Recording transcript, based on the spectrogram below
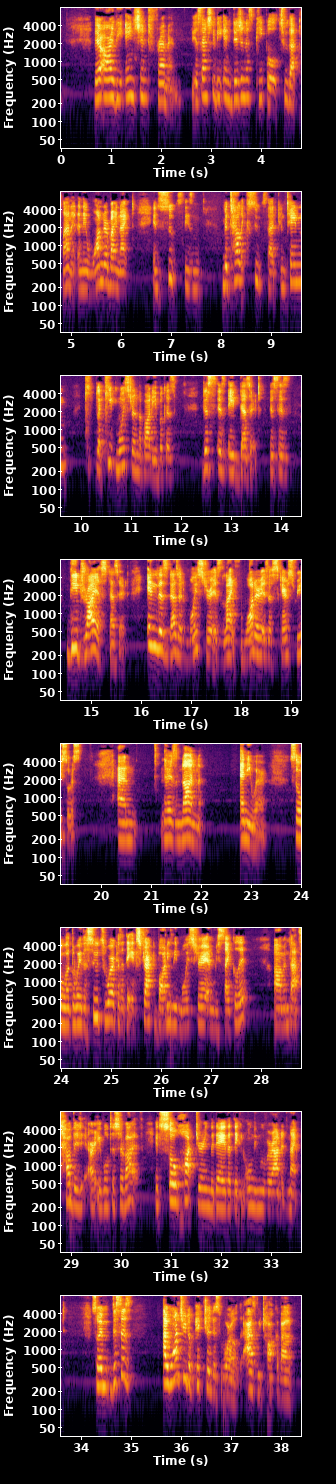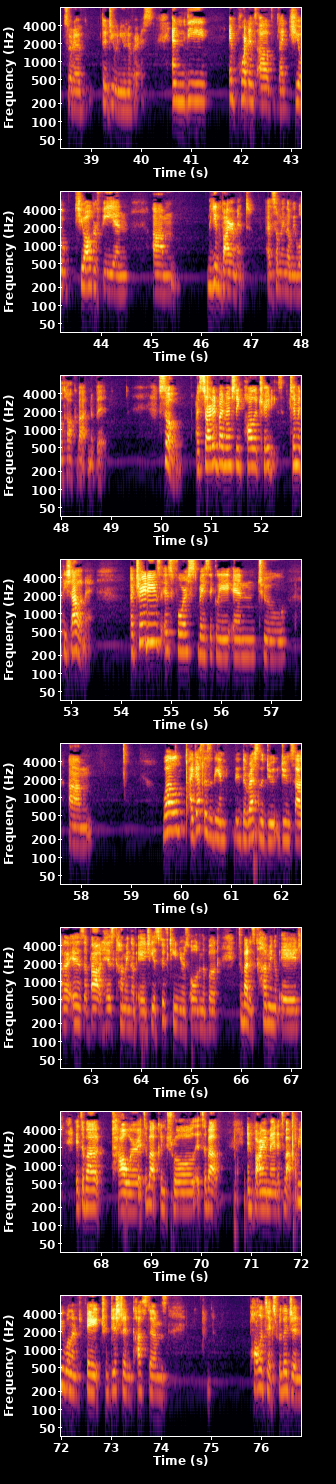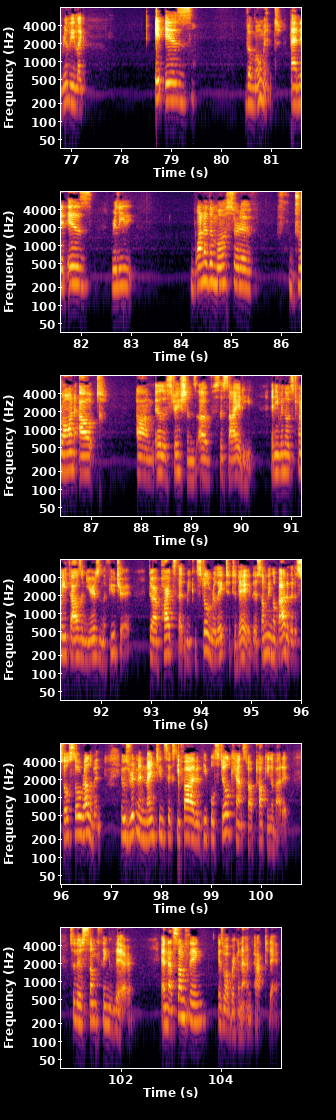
there are the ancient Fremen, essentially the indigenous people to that planet, and they wander by night in suits, these metallic suits that contain, like, keep moisture in the body because this is a desert. This is the driest desert. In this desert, moisture is life. Water is a scarce resource. And there is none anywhere. So the way the suits work is that they extract bodily moisture and recycle it. Um, and that's how they are able to survive. It's so hot during the day that they can only move around at night. So this is, I want you to picture this world as we talk about sort of the Dune universe and the importance of like geo- geography and um, the environment as something that we will talk about in a bit. So I started by mentioning Paul Atreides, Timothy Chalamet. Atreides is forced basically into, um, well, I guess this is the the rest of the Dune saga is about his coming of age. He is 15 years old in the book. It's about his coming of age. It's about power. It's about control. It's about environment. It's about free will and fate, tradition, customs, politics, religion. Really, like it is the moment, and it is really one of the most sort of drawn out um, illustrations of society. And even though it's 20,000 years in the future, there are parts that we can still relate to today. There's something about it that is still so relevant. It was written in 1965 and people still can't stop talking about it. So there's something there. And that something is what we're going to unpack today.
